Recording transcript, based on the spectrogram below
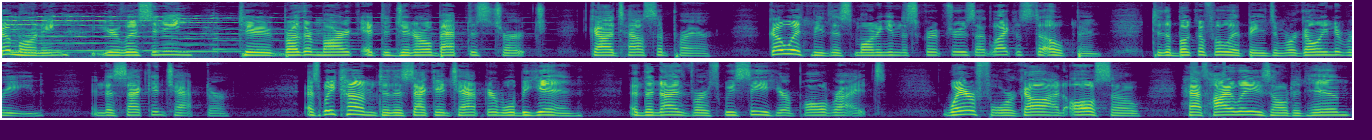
Good morning. You're listening to Brother Mark at the General Baptist Church, God's House of Prayer. Go with me this morning in the scriptures. I'd like us to open to the book of Philippians, and we're going to read in the second chapter. As we come to the second chapter, we'll begin in the ninth verse. We see here Paul writes, Wherefore God also hath highly exalted him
